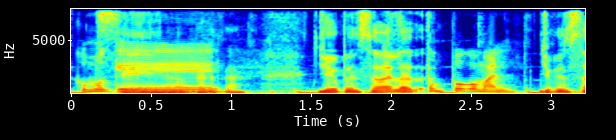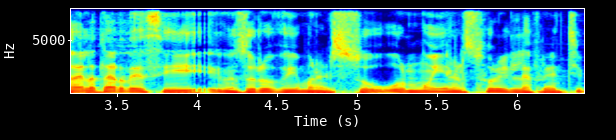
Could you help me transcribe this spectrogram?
Como Sí, no, que es verdad. Yo pensaba la, un poco mal. yo pensaba en la tarde si nosotros vivimos en el sur, muy en el sur y la friendship,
